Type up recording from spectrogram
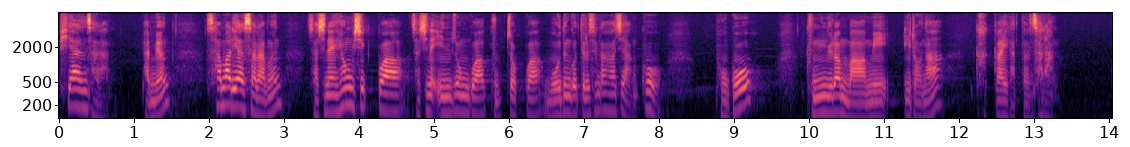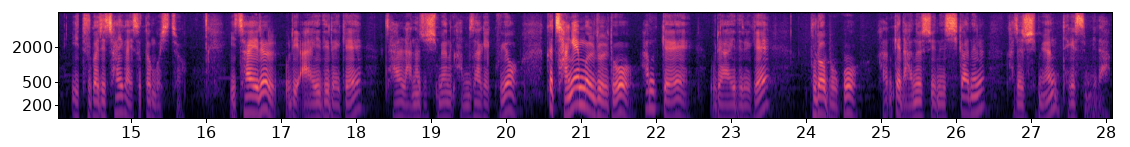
피한 사람. 반면 사마리아 사람은 자신의 형식과 자신의 인종과 국적과 모든 것들을 생각하지 않고 보고 극률한 마음이 일어나 가까이 갔던 사람. 이 두 가지 차이가 있었던 것이죠. 이 차이를 우리 아이들에게 잘 나눠주시면 감사하겠고요. 그 장애물들도 함께 우리 아이들에게 물어보고 함께 나눌 수 있는 시간을 가져주시면 되겠습니다.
